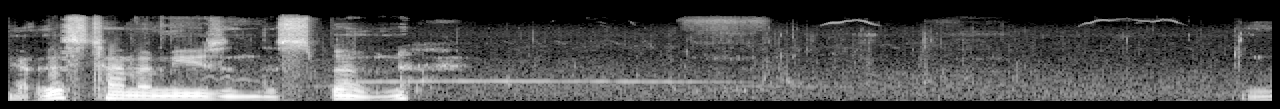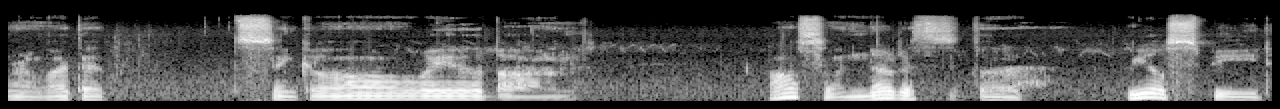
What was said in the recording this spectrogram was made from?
Now this time I'm using the spoon. We're going to let that sink all the way to the bottom. Also, notice the reel speed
